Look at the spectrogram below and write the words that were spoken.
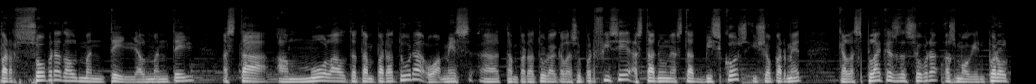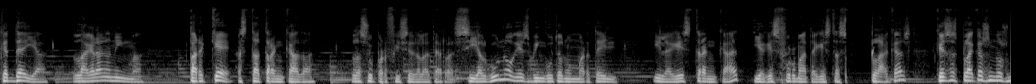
per sobre del mantell. El mantell està a molt alta temperatura o a més eh, temperatura que la superfície, està en un estat viscós i això permet que les plaques de sobre es moguin. Però el que et deia, la gran enigma, per què està trencada la superfície de la Terra? Si algú no hagués vingut en un martell i l'hagués trencat i hagués format aquestes plaques, aquestes plaques no es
